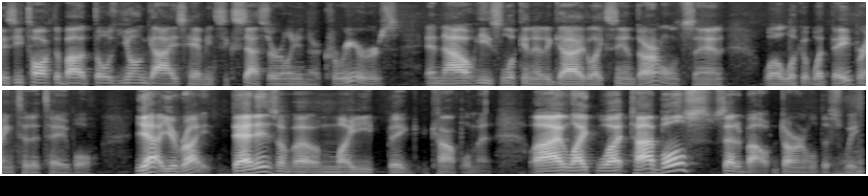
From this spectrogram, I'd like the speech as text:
because he talked about those young guys having success early in their careers, and now he's looking at a guy like Sam Darnold and saying, well, look at what they bring to the table. Yeah, you're right. That is a, a mighty big compliment. I like what Todd Bowles said about Darnold this week.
